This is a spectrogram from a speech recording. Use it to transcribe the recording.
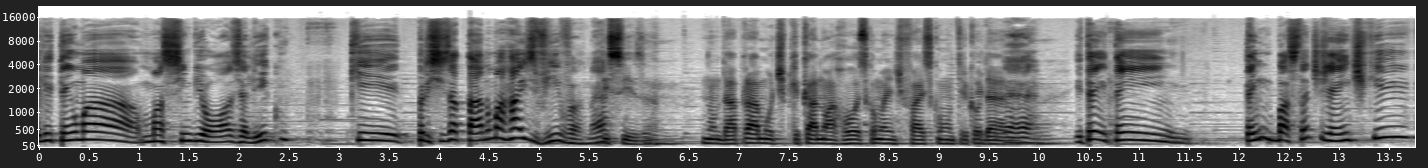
ele tem uma, uma simbiose ali que precisa estar numa raiz viva, né? Precisa. Não dá para multiplicar no arroz como a gente faz com o tricoderma. É. E tem, tem, tem bastante gente que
